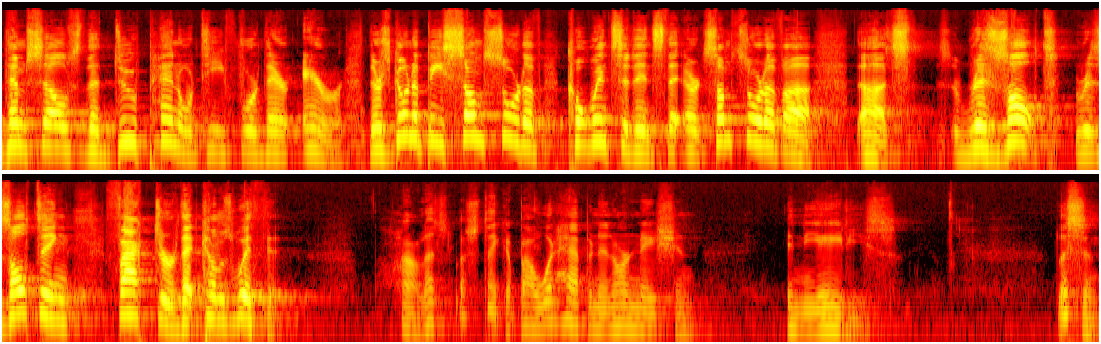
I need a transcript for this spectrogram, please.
themselves the due penalty for their error. There's going to be some sort of coincidence that, or some sort of a, a result, resulting factor that comes with it. Huh, let's, let's think about what happened in our nation in the 80s. Listen,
